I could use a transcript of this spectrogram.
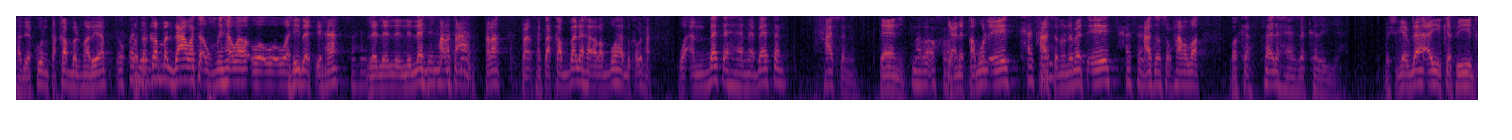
قد يكون تقبل مريم. وتقبل دعوة أمها وهبتها لله. سبحانه وتعالى. خلاص؟ فتقبلها ربها بقبولها وأنبتها نباتا حسنا. ثاني مرة أخرى. يعني قبول إيه؟ حسن. حسن. ونبات إيه؟ حسن. حسن. سبحان الله. وكفلها زكريا. مش جايب لها أي كفيل؟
